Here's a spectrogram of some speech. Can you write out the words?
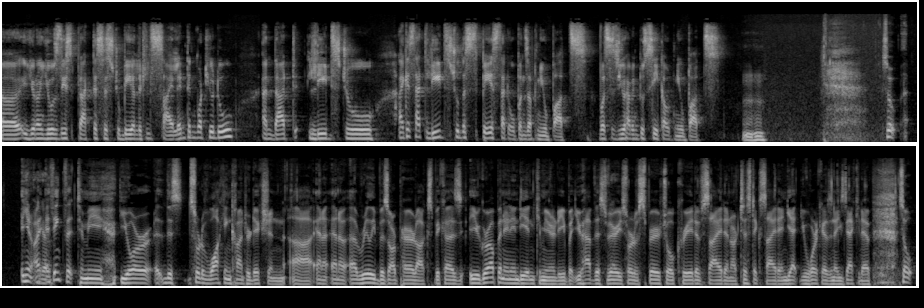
uh, you know use these practices to be a little silent in what you do, and that leads to I guess that leads to the space that opens up new paths versus you having to seek out new paths. Mm-hmm. So you know, I, I, think that to me, you're this sort of walking contradiction uh, and, a, and a, a, really bizarre paradox because you grow up in an Indian community, but you have this very sort of spiritual, creative side and artistic side, and yet you work as an executive. So,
